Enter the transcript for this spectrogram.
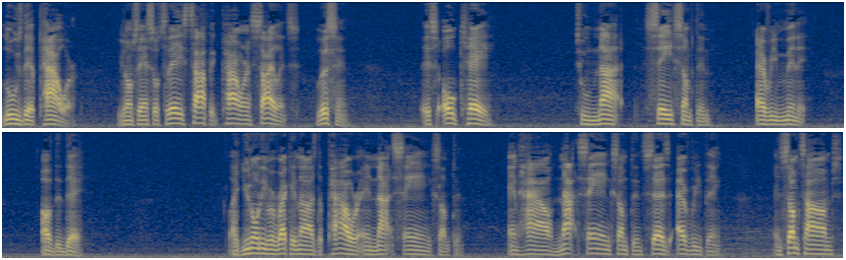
lose their power. You know what I'm saying? So today's topic, power and silence. Listen, it's okay to not say something every minute of the day. Like you don't even recognize the power in not saying something and how not saying something says everything. And sometimes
